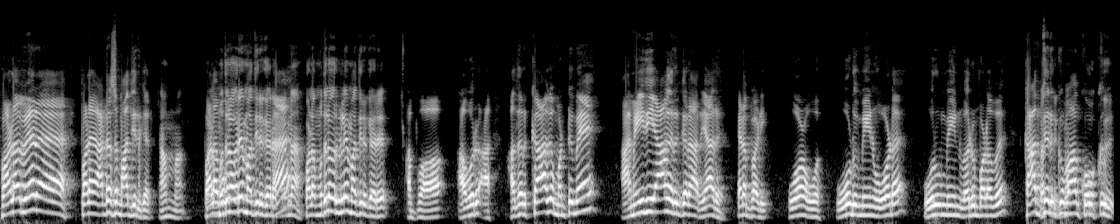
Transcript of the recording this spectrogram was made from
பல பேரை பல அட்ரஸை மாற்றிருக்கார் ஆமா. பல முதல்வரே மாத்திருக்காரு என்ன பல முதல்வர்களே மாத்திருக்காரு. அப்போ அவர் அதற்காக மட்டுமே அமைதியாக இருக்கிறார் யார்? எடப்பாடி. ஓ ஓ- ஓடு மீன் ஓட ஒரு மீன் வருமளவு காத்திருக்குமா கோக்கு?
